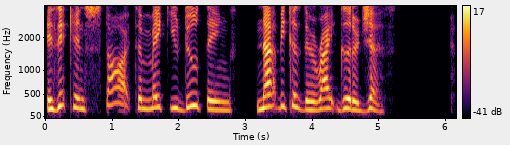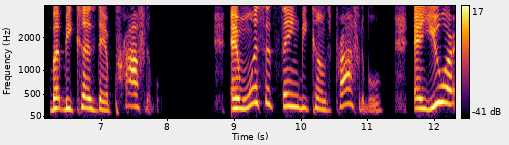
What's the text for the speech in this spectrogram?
is it can start to make you do things not because they're right, good, or just, but because they're profitable. And once a thing becomes profitable and you are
